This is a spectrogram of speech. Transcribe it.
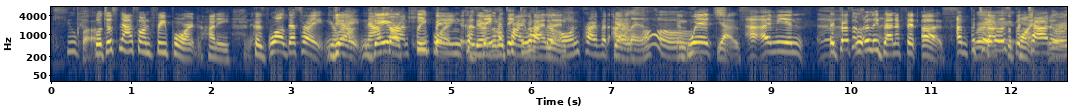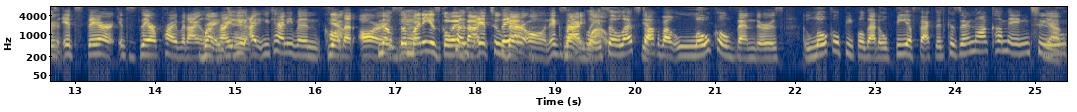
Cuba. Well, just Nassau and Freeport, honey, because Well, that's right. You're Yeah, right. they are and Freeport keeping because their they, little they do have their own private Yes. island, Oh. which Yes. I I mean, it doesn't really benefit us. um, That's potatoes, the point. potatoes. Right. It's their it's their private island, Right. right? Yeah. You, I, you can't even call Yeah. that ours. No, the money is going back it's to their them. own. Right. Exactly. Wow. So let's talk about local vendors, local people that will be affected because they're not coming to Yeah.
